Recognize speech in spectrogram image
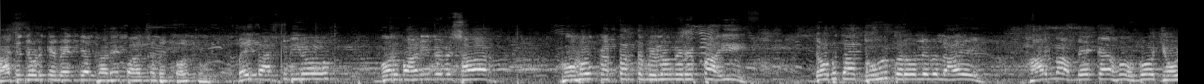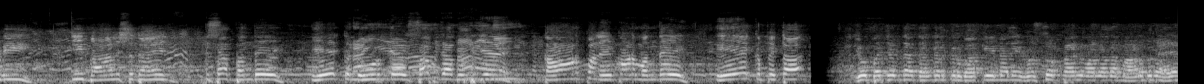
ਹੱਥ ਜੋੜ ਕੇ ਬੇਨਤੀ ਆ ਪਾਤਸ਼ਾਹ ਵਿੱਚ ਪਹੁੰਚੋ। ਬਈ ਦਰਸ਼ਕ ਵੀਰੋ ਗੁਰਬਾਣੀ ਦੇ ਅਨੁਸਾਰ ਹੋਹੋ ਕਤਰਤ ਮਿਲੋ ਮੇਰੇ ਭਾਈ। ਡੁੱਬਦਾ ਦੂਰ ਕਰੋ ਲਿਵ ਲਾਏ ਹਰ ਨਾਮੇ ਕੈ ਹੋਵੋ ਜੋੜੀ। ਕੀ ਬਾਲ ਸਦਾਏ ਸਭ ਬੰਦੇ, ਏਕ ਨੂਰ ਕੇ ਸਭ ਜਗ ਉਪਜੈ ਕੌਣ ਭਲੇ ਕੌਣ ਮੰਦੇ, ਏਕ ਪਿਤਾ ਜੋ ਬੱਜਟ ਦਾ ਦੰਗਲ ਕਰਵਾ ਕੇ ਇਹਨਾਂ ਨੇ ਰੁਸਤਮ ਪਹਿਲਵਾਨਾਂ ਦਾ ਮਾਣ ਵਧਾਇਆ।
